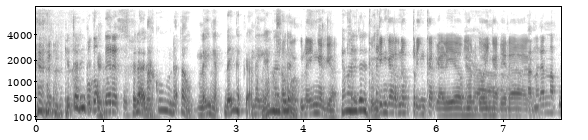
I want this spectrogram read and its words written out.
Kita di Pokok deret. Ada ada. Aku nggak tahu, nggak ingat. Udah ingat gak? Udah ingat. Yang mana Sama ada? aku nggak ingat ya. Mungkin karena peringkat kali ya, buat Iya. kau ingat ya dan. Karena kan aku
